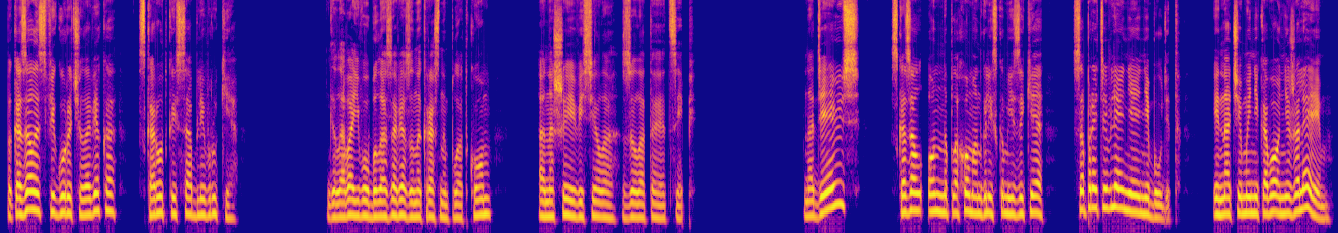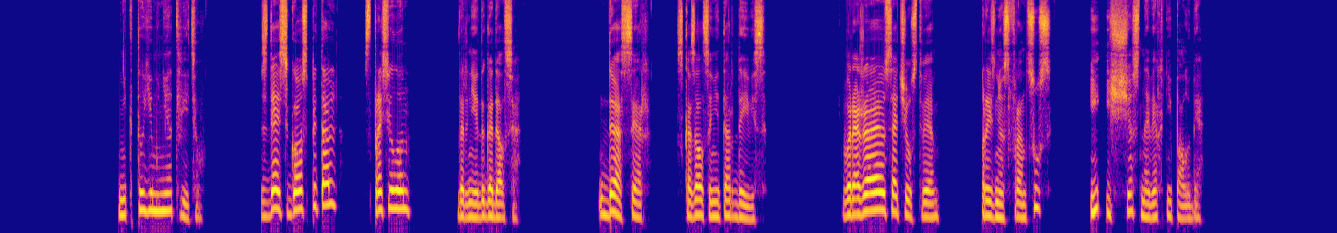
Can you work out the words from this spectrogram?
показалась фигура человека с короткой саблей в руке. Голова его была завязана красным платком, а на шее висела золотая цепь. «Надеюсь», — сказал он на плохом английском языке, — «сопротивления не будет, иначе мы никого не жалеем». Никто ему не ответил. «Здесь госпиталь?» — спросил он. Вернее, догадался. «Да, сэр», — сказал санитар Дэвис. «Выражаю сочувствие», — произнес француз и исчез на верхней палубе.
